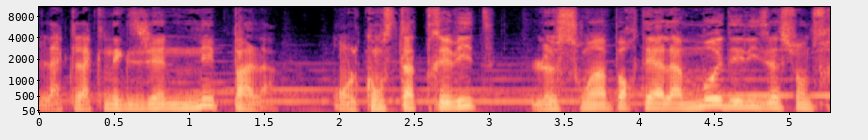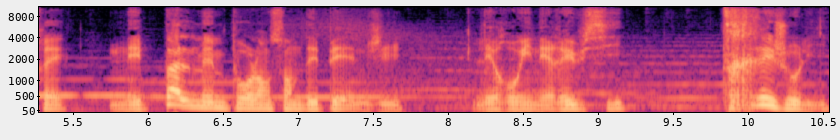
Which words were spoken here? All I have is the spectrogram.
la claque next-gen n'est pas là. On le constate très vite, le soin apporté à la modélisation de frais n'est pas le même pour l'ensemble des PNJ. L'héroïne est réussie, très jolie,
